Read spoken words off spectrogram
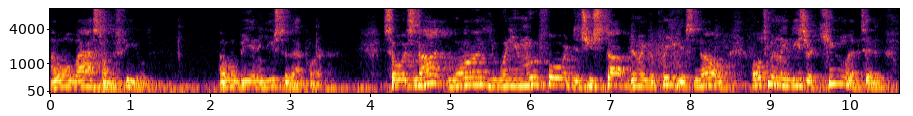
I won't last on the field. I won't be any use to that partner. So it's not one, when you move forward, that you stop doing the previous. No. Ultimately, these are cumulative.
